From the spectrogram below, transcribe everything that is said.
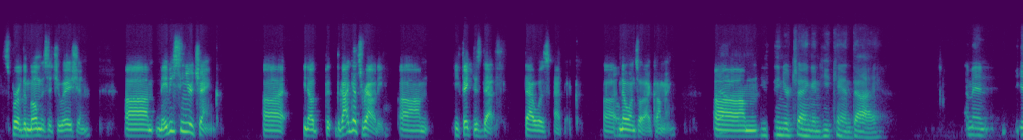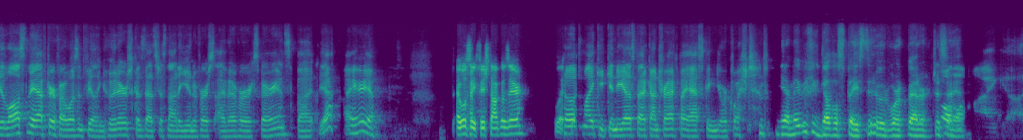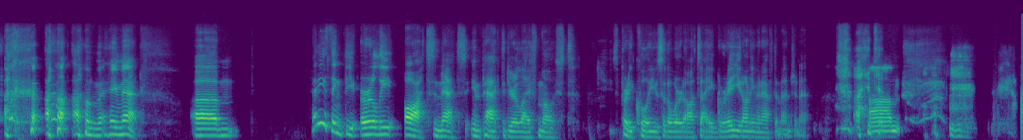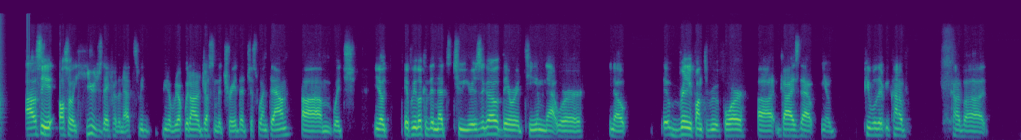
spur of the moment situation, um, maybe Señor Chang. Uh, you know, the, the guy gets rowdy. Um, he faked his death. That was epic. Uh, no one saw that coming. Um, You've seen your Chang and he can't die. I mean, you lost me after if I wasn't feeling Hooters because that's just not a universe I've ever experienced. But yeah, I hear you. I will say fish tacos there. Coach Mikey, can you get us back on track by asking your question? Yeah, maybe if you double spaced it, it would work better. Just saying. Oh my god. um, hey Matt, um, how do you think the early aughts Nets impacted your life most? It's pretty cool use of the word aughts. I agree. You don't even have to mention it. Um, obviously, also a huge day for the Nets. We, you know, we're not adjusting the trade that just went down. Um, which, you know, if we look at the Nets two years ago, they were a team that were, you know, really fun to root for. Uh, guys that you know, people that we kind of, kind of uh,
